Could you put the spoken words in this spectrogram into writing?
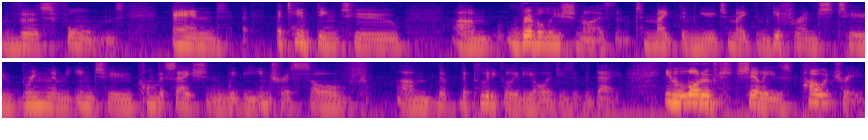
verse forms and attempting to um, revolutionize them, to make them new, to make them different, to bring them into conversation with the interests of um, the, the political ideologies of the day. In a lot of Shelley's poetry,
